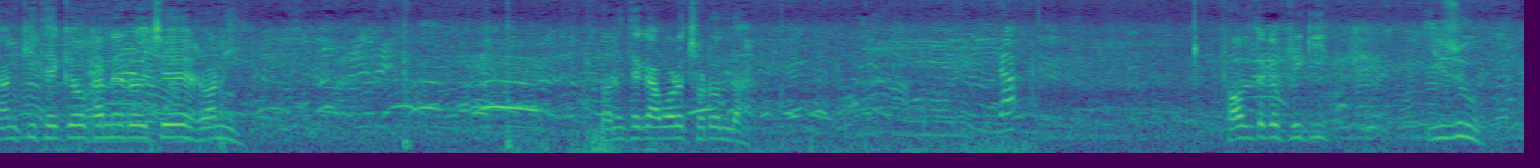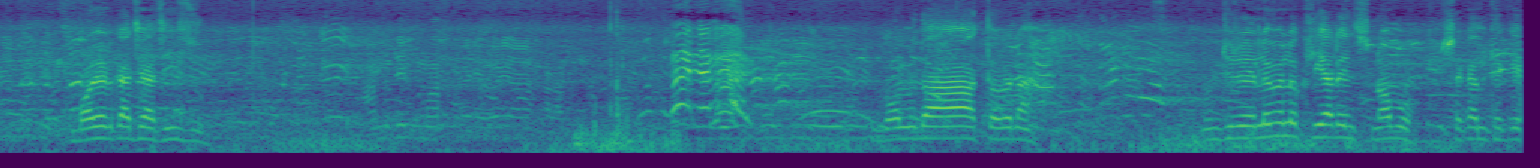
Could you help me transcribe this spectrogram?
নাঙ্কি থেকে ওখানে রয়েছে রনি। রনি থেকে আবারও ছোটন দা ফাউল থেকে ফ্রি কিক ইজু বলের কাছে আছে, ইজু। বলদা তবে না। মঞ্জুর এলোমেলো ক্লিয়ারেন্স নব সেখান থেকে।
